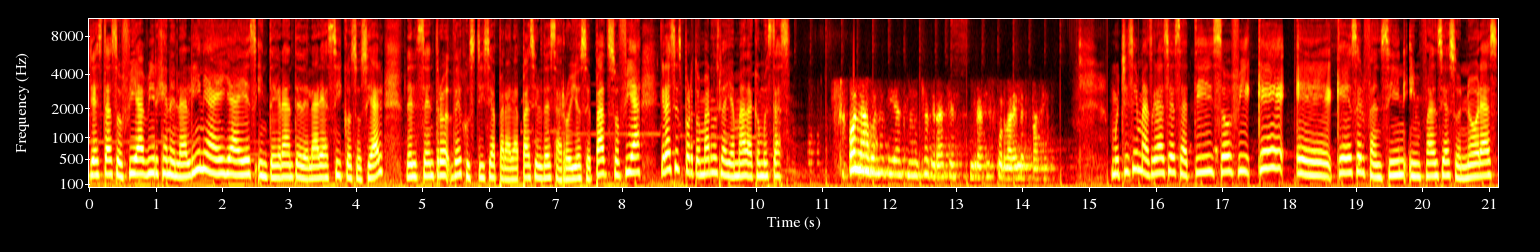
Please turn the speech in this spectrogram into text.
Ya está Sofía Virgen en la línea, ella es integrante del área psicosocial del Centro de Justicia para la Paz y el Desarrollo CEPAD. Sofía, gracias por tomarnos la llamada, ¿cómo estás? Hola, buenos días, muchas gracias. Gracias por dar el espacio. Muchísimas gracias a ti, Sofi. ¿Qué, eh, ¿Qué es el fanzine Infancias Sonoras?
